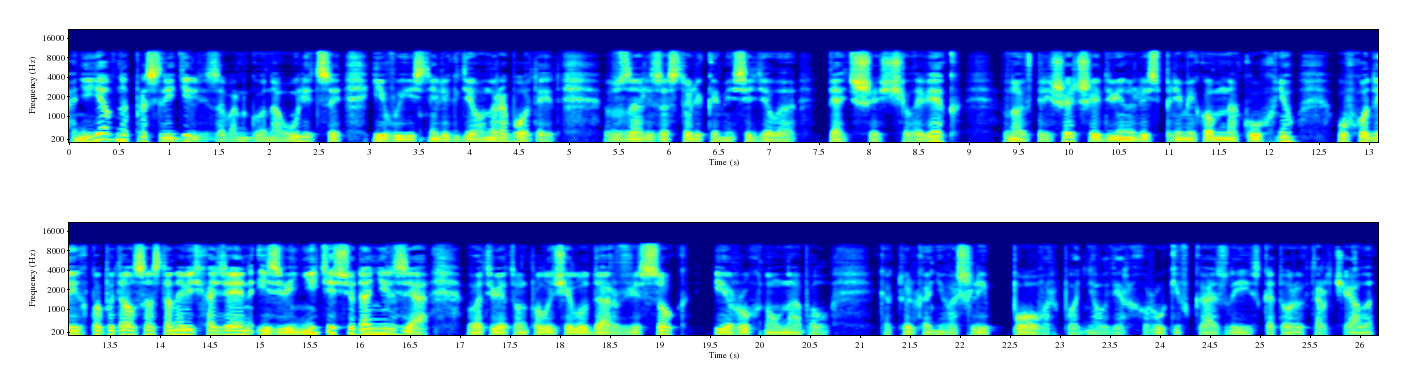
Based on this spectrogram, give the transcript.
Они явно проследили за Ванго на улице и выяснили, где он работает. В зале за столиками сидело пять-шесть человек. Вновь пришедшие двинулись прямиком на кухню. У входа их попытался остановить хозяин. «Извините, сюда нельзя!» В ответ он получил удар в висок и рухнул на пол. Как только они вошли, повар поднял вверх руки, в каждой из которых торчала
